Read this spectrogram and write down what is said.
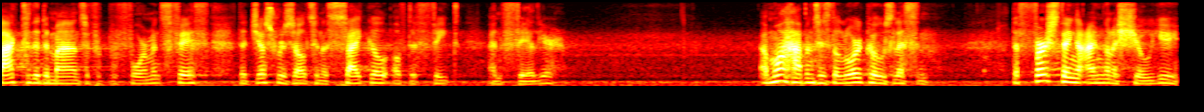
back to the demands of a performance faith that just results in a cycle of defeat and failure. And what happens is the Lord goes, Listen, the first thing I'm going to show you,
